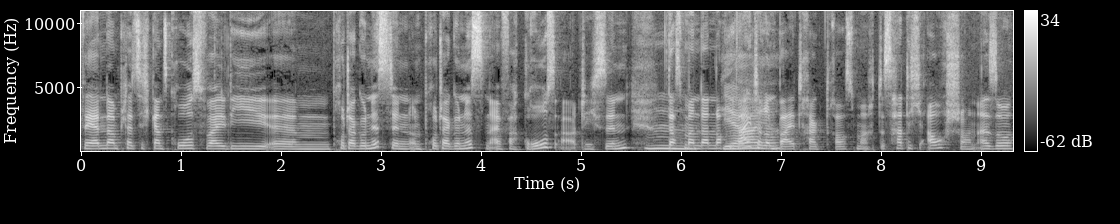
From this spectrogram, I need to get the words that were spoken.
werden dann plötzlich ganz groß, weil die ähm, Protagonistinnen und Protagonisten einfach großartig sind, mhm. dass man dann noch ja, einen weiteren ja. Beitrag draus macht. Das hatte ich auch schon. Also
